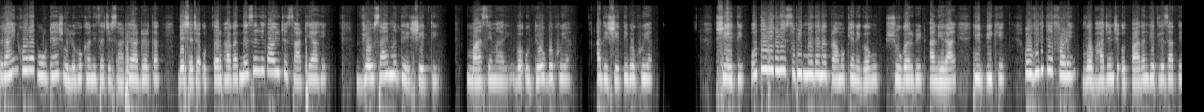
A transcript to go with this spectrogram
राईन खोऱ्यात मोठ्या व खनिजाचे साठे आढळतात. देशाच्या उत्तर भागात नैसर्गिक वायूचे साठे आहे. व्यवसायामध्ये शेती मासेमारी व उद्योग बघूया. आधी शेती बघूया. शेती उत्तरेकडे सुपीक मैदानात प्रामुख्याने गहू शुगर बीट आणि राय ही पिके व विविध फळे व भाज्यांचे उत्पादन घेतले जाते.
